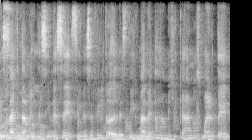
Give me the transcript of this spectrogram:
exactamente, punto, ¿no? sin ese, sin ese filtro del estigma de ah, mexicanos, muerte,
